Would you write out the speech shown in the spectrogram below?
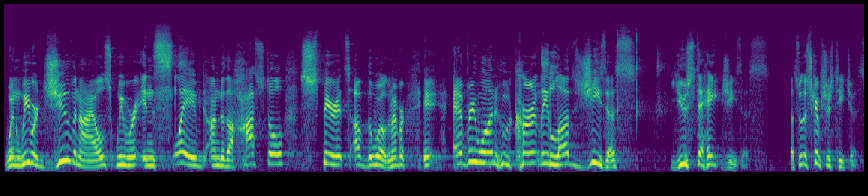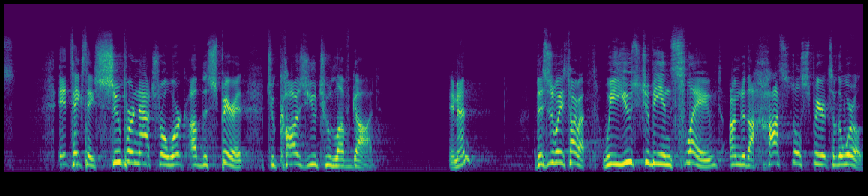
When we were juveniles, we were enslaved under the hostile spirits of the world. Remember, it, everyone who currently loves Jesus used to hate Jesus. That's what the scriptures teach us. It takes a supernatural work of the Spirit to cause you to love God. Amen? This is what he's talking about. We used to be enslaved under the hostile spirits of the world.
